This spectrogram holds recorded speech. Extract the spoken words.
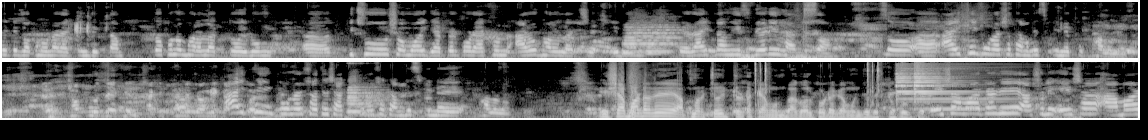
থেকে যখন ওনার অ্যাক্টিং দেখতাম তখনও ভালো লাগতো এবং কিছু সময় গ্যাপের পর এখন আরও ভালো লাগছে এবং right now he is very handsome so I think ওনার সাথে আমাকে স্ক্রিনে খুব ভালো লাগবে স্বপ্ন দেখেন আই থিঙ্ক ওনার সাথে শাকিব খানের সাথে আমাকে স্ক্রিনে ভালো লাগবে এশা মার্ডারে আপনার চরিত্রটা কেমন বা গল্পটা কেমন যদি একটু বলতেন? এশা মার্ডারে আসলে এশা আমার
